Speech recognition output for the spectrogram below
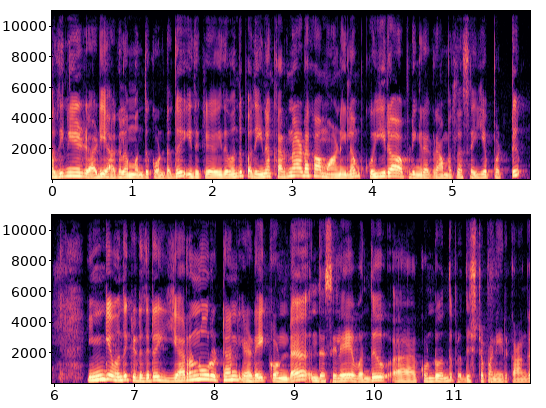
பதினேழு அடி அகலம் வந்து கொண்டது. இதுக்கு இது வந்து பார்த்திங்கன்னா கர்நாடகா மாநிலம் கொய்ரா அப்படிங்கிற கிராமத்தில் செய்யப்பட்டு இங்கே வந்து கிட்டத்தட்ட இரநூறு டன் எடை கொண்ட இந்த சிலையை வந்து கொண்டு வந்து பிரதிஷ்டை பண்ணியிருக்காங்க.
